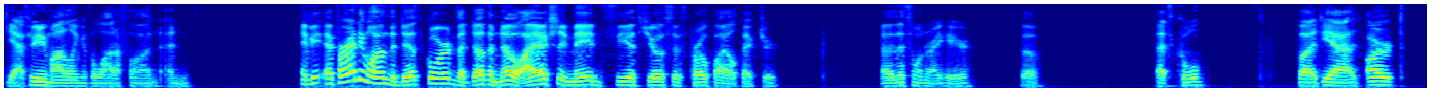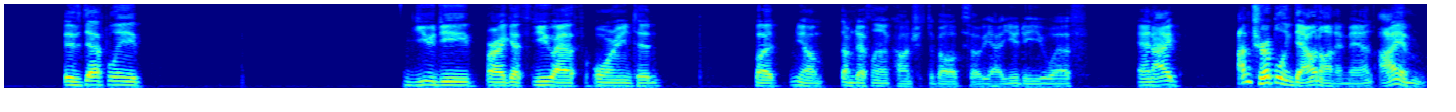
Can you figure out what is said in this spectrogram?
yeah 3d modeling is a lot of fun and if, you, if for anyone on the Discord that doesn't know, I actually made C.S. Joseph's profile picture. Uh, this one right here. So, that's cool. But yeah, art is definitely UD, or I guess UF oriented. But, you know, I'm definitely unconscious developed, so yeah, UD, And I I'm tripling down on it, man. I am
